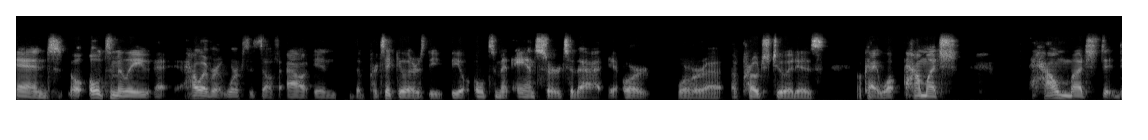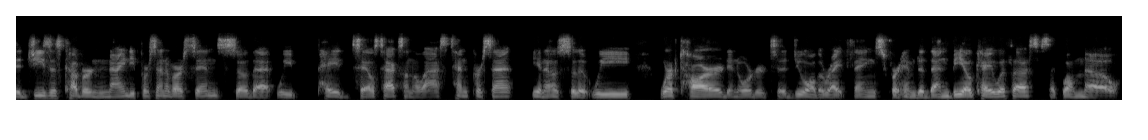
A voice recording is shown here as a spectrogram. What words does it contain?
and ultimately however it works itself out in the particulars the the ultimate answer to that or or uh, approach to it is okay well how much how much did, did jesus cover 90% of our sins so that we paid sales tax on the last 10% you know so that we worked hard in order to do all the right things for him to then be okay with us? It's like well no.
